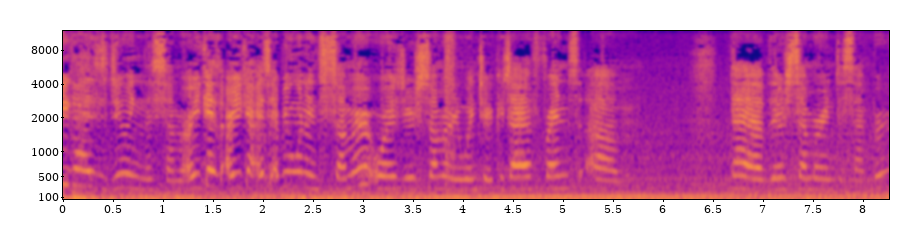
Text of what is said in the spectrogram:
you guys doing this summer? Are you guys are you guys everyone in summer or is your summer in winter? Because I have friends um that have their summer in December.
